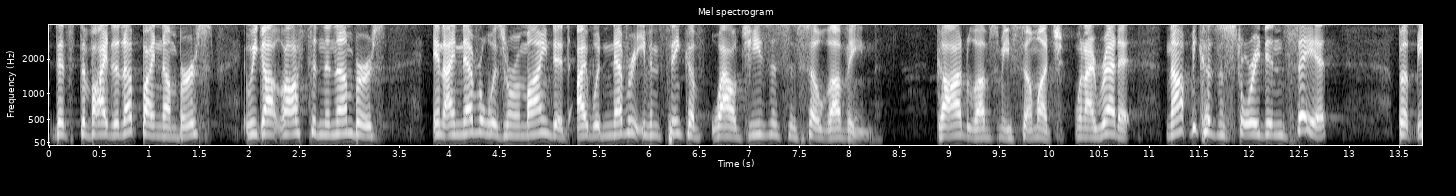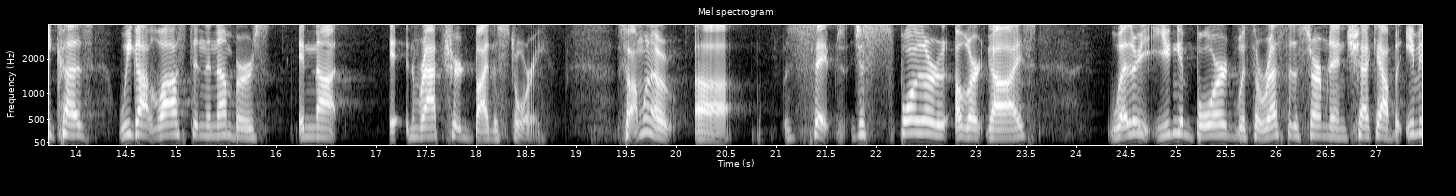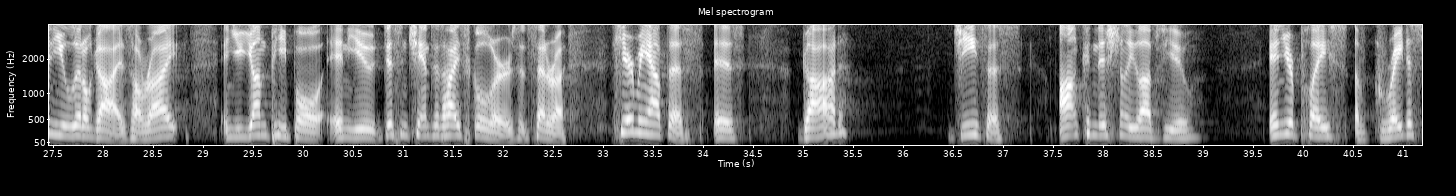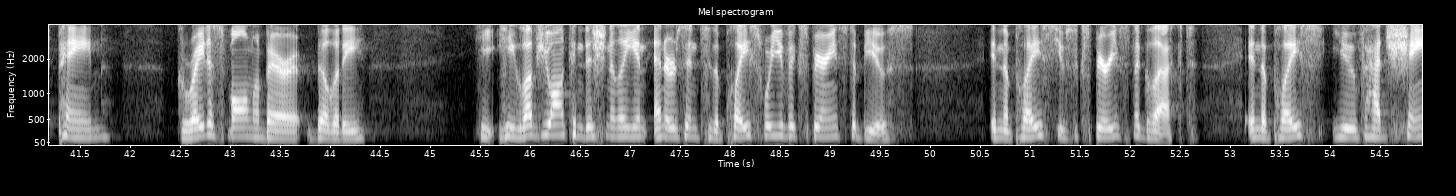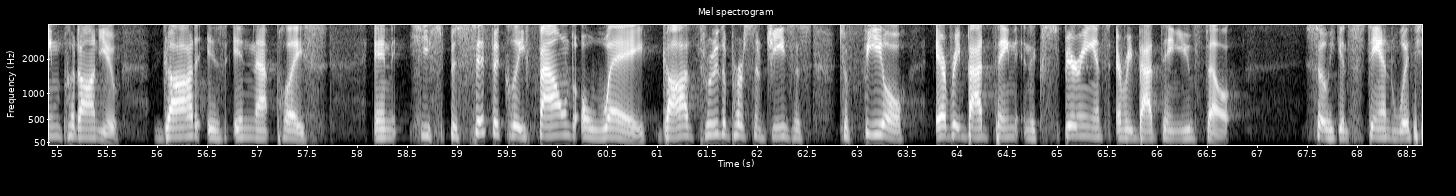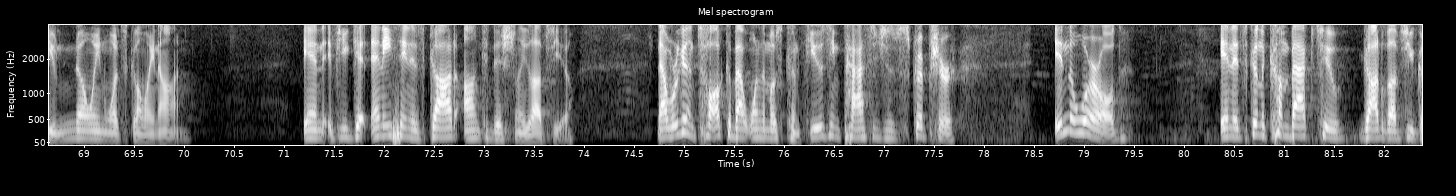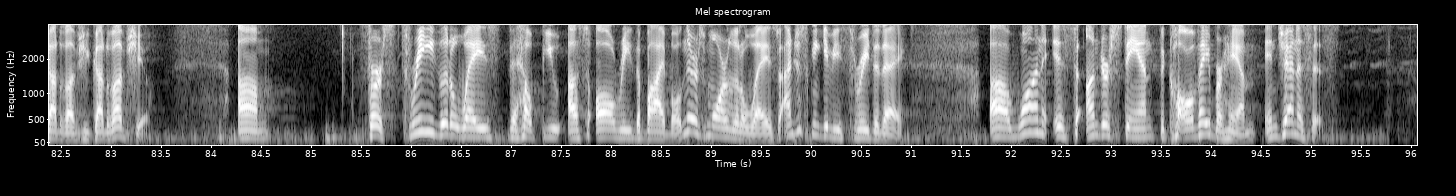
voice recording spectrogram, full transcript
that's divided up by numbers we got lost in the numbers, and I never was reminded, I would never even think of, wow, Jesus is so loving. God loves me so much. When I read it, not because the story didn't say it, but because we got lost in the numbers and not enraptured by the story. So I'm going to uh, say, just spoiler alert, guys. Whether you can get bored with the rest of the sermon and check out, but even you little guys, all right? And you young people and you disenchanted high schoolers, etc. Hear me out this is God, Jesus, unconditionally loves you in your place of greatest pain, greatest vulnerability. He, he loves you unconditionally and enters into the place where you've experienced abuse, in the place you've experienced neglect, in the place you've had shame put on you. God is in that place and he specifically found a way, God, through the person of Jesus, to feel every bad thing and experience every bad thing you've felt so he can stand with you knowing what's going on. And if you get anything, is God unconditionally loves you. Now, we're going to talk about one of the most confusing passages of Scripture in the world, and it's going to come back to God loves you, God loves you, God loves you. Um, First, three little ways to help you us all read the Bible. And there's more little ways, but I'm just going to give you three today. Uh, one is to understand the call of Abraham in Genesis.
